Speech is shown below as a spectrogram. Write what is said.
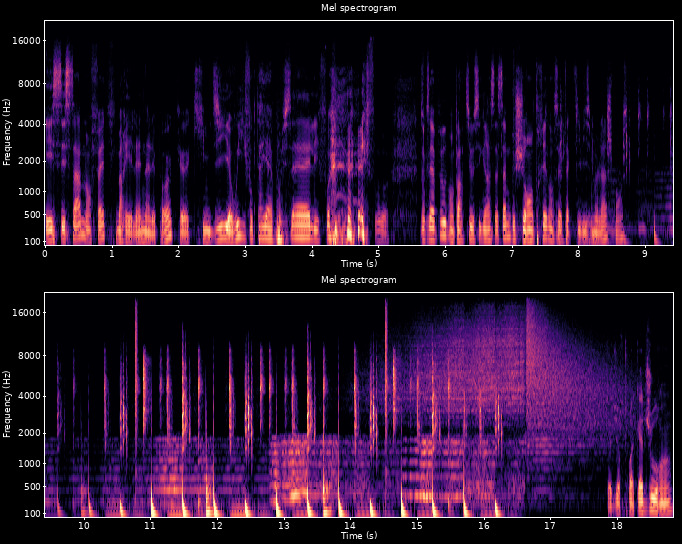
Et c'est Sam, en fait, Marie-Hélène à l'époque, euh, qui me dit, oui, il faut que tu ailles à Bruxelles, il faut... il faut... Donc c'est un peu en partie aussi grâce à Sam que je suis rentré dans cet activisme-là, je pense. Ça dure 3-4 jours. hein.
